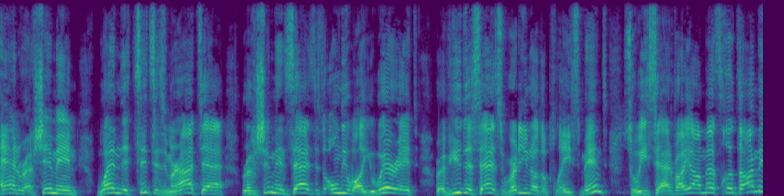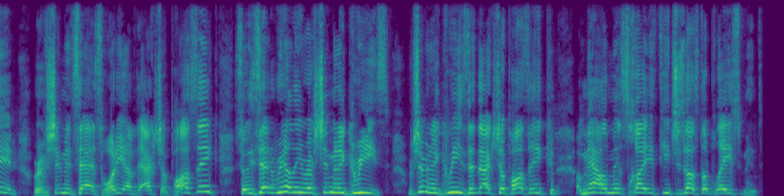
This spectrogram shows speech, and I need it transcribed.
and Rav Shimon, when the tzitz is marata, Rav Shimon says it's only while you wear it. Rav Yudah says, where do you know the placement? So he said, Rav Shimon says, what do you have the extra pasik? So he said, really, Rav Shimon agrees. Rav Shimon agrees that the extra pasik, of Me'al Mitzchay, teaches us the placement.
